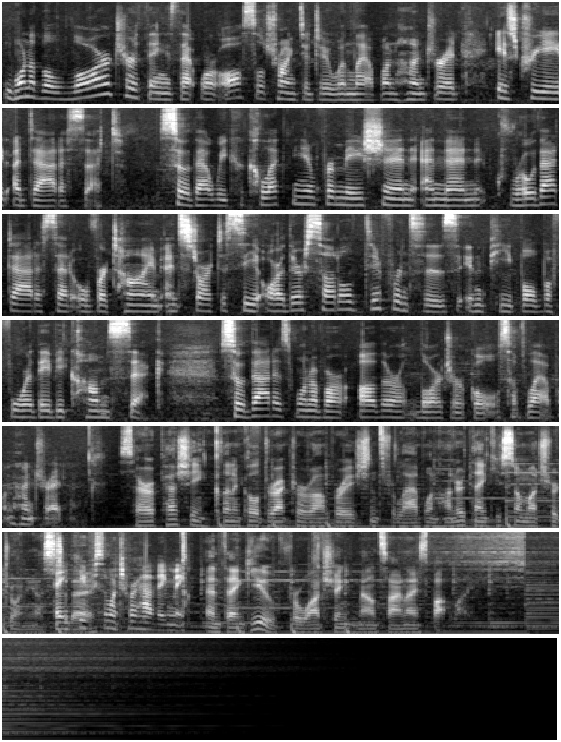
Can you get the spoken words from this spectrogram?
One of the larger things that we're also trying to do in Lab 100 is create a data set so that we could collect the information and then grow that data set over time and start to see are there subtle differences in people before they become sick. So that is one of our other larger goals of Lab 100. Sarah Pesce, Clinical Director of Operations for Lab 100, thank you so much for joining us thank today. Thank you so much for having me. And thank you for watching Mount Sinai Spotlight.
